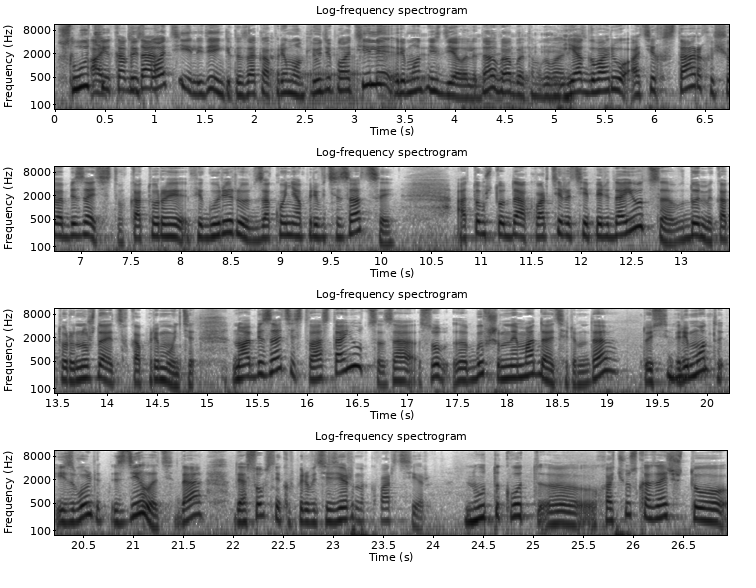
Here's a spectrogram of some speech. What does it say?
В случае, а, когда... То есть платили деньги-то за капремонт, люди платили, ремонт не сделали, да? Вы об этом говорите? Я говорю о тех старых еще обязательствах, которые фигурируют в законе о приватизации, о том, что, да, квартира тебе передается в доме, который нуждается в капремонте, но обязательства остаются за бывшим наимодателем, да? То есть угу. ремонт изволит сделать, да, для собственников приватизированных квартир. Ну так вот, э, хочу сказать, что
